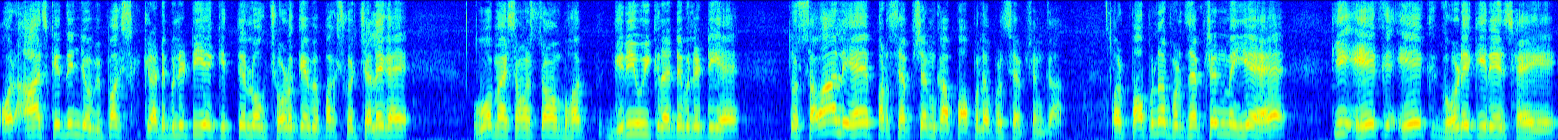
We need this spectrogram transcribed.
और आज के दिन जो विपक्ष की क्रेडिबिलिटी है, कितने लोग छोड़ के विपक्ष को चले गए, वो मैं समझता हूँ बहुत गिरी हुई क्रेडिबिलिटी है। तो सवाल यह है परसेप्शन का पॉपुलर परसेप्शन का। और पॉपुलर परसेप्शन में यह है कि एक एक घोड़े की रेस है ये।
